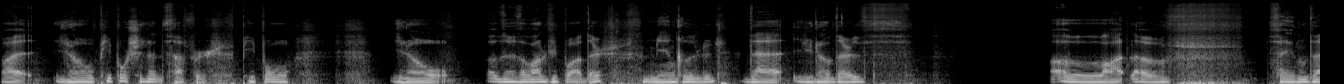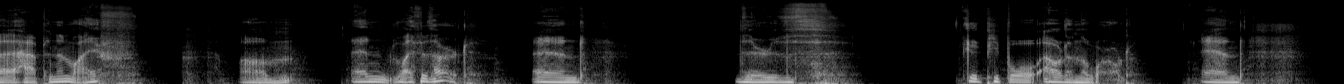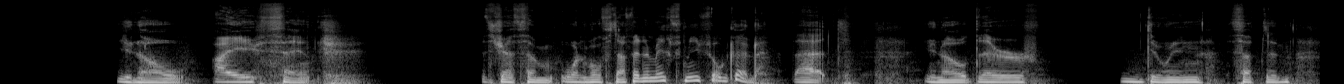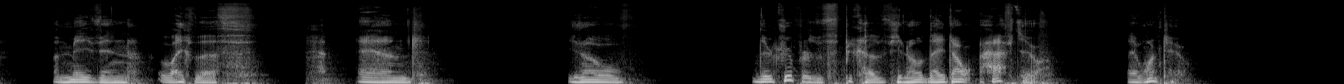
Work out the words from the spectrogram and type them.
but, you know, people shouldn't suffer. People, you know, there's a lot of people out there, me included, that, you know, there's a lot of things that happen in life. Um, and life is hard. And there's good people out in the world. And, you know, I think it's just some wonderful stuff and it makes me feel good that, you know, they're doing something amazing like this. And, you know, they're troopers because, you know, they don't have to. They want to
